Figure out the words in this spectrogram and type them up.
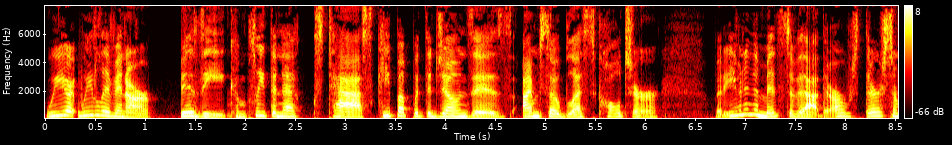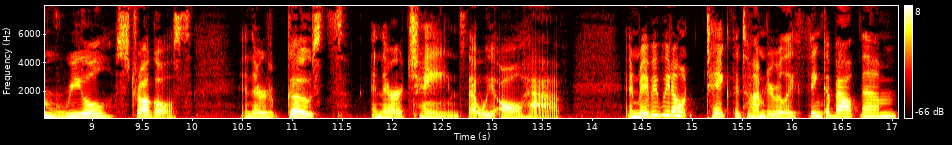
we are, we live in our busy, complete the next task, keep up with the Joneses, I'm so blessed culture. But even in the midst of that, there are there are some real struggles and there are ghosts and there are chains that we all have. And maybe we don't take the time to really think about them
